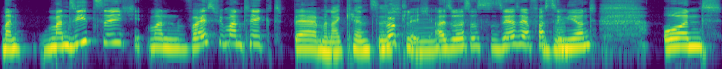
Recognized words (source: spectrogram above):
Man, man sieht sich, man weiß, wie man tickt, bam. Man erkennt sich. Wirklich. Mhm. Also das ist sehr, sehr faszinierend. Mhm. Und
